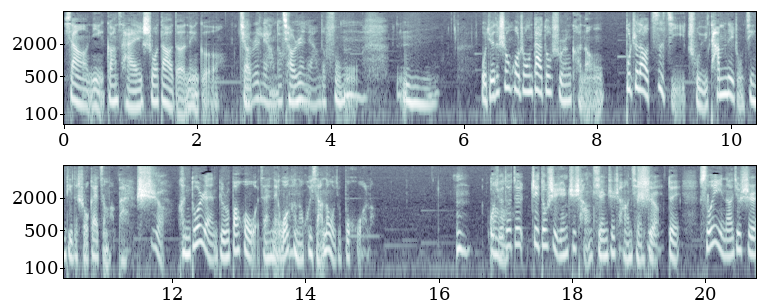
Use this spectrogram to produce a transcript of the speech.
像你刚才说到的那个乔任梁的乔任梁的父母，嗯。嗯，我觉得生活中大多数人可能不知道自己处于他们那种境地的时候该怎么办。是，很多人，比如包括我在内，我可能会想，那我就不活了。嗯，我觉得这这都是人之常情。人之常情，是对对。所以呢，就是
